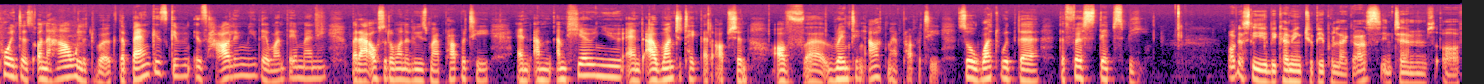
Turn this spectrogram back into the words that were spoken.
pointers on how will it work. The bank is giving is howling me. They want their money, but I also don't want to lose my property. And I'm I'm hearing you, and I want to take that option of uh, renting out my property. So what would the the first steps be? Obviously you'll be coming to people like us in terms of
